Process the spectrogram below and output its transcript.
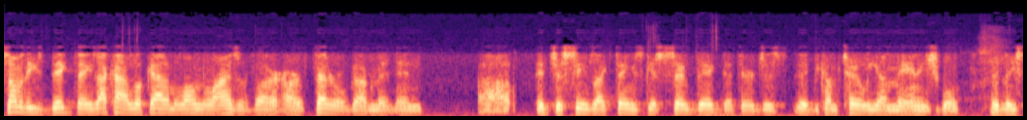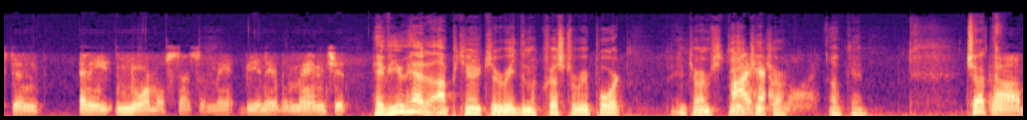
some of these big things I kind of look at them along the lines of our, our federal government, and uh, it just seems like things get so big that they're just they become totally unmanageable, at least in any normal sense of man, being able to manage it. Have you had an opportunity to read the McChrystal report in terms of DHHR? I have not. Okay. Chuck, uh,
